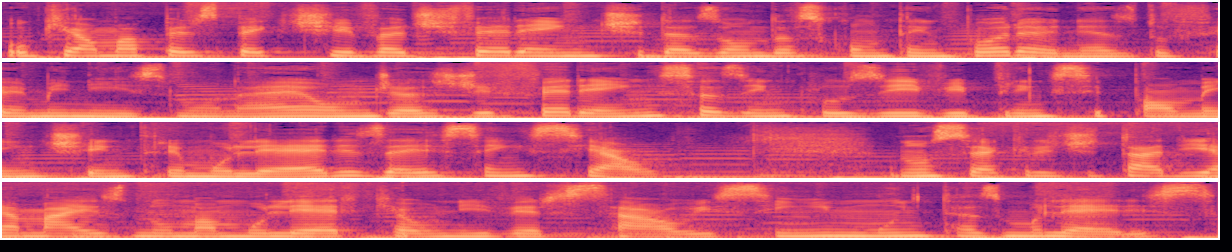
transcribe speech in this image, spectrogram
O que é uma perspectiva diferente das ondas contemporâneas do feminismo, né? Onde as diferenças, inclusive, principalmente entre mulheres, é essencial. Não se acreditaria mais numa mulher que é universal, e sim em muitas mulheres.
